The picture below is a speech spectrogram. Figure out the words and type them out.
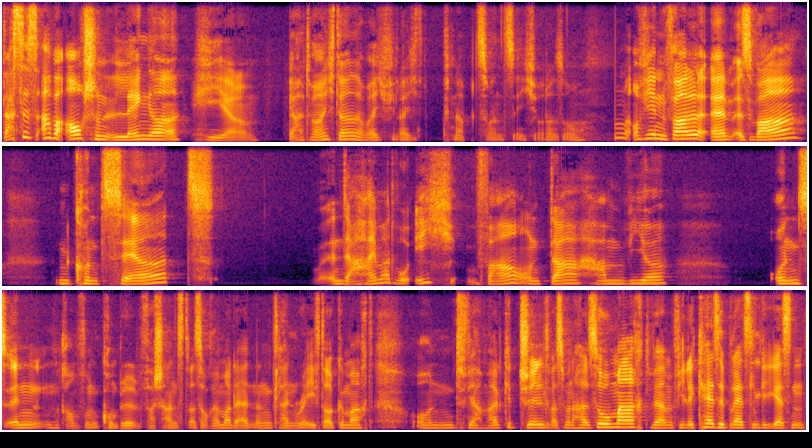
Das ist aber auch schon länger her. Wie alt war ich da? Da war ich vielleicht knapp 20 oder so. Auf jeden Fall, ähm, es war ein Konzert in der Heimat, wo ich war und da haben wir uns in einen Raum vom Kumpel verschanzt, was auch immer, der hat einen kleinen Rave dort gemacht. Und wir haben halt gechillt, was man halt so macht, wir haben viele Käsebrezel gegessen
